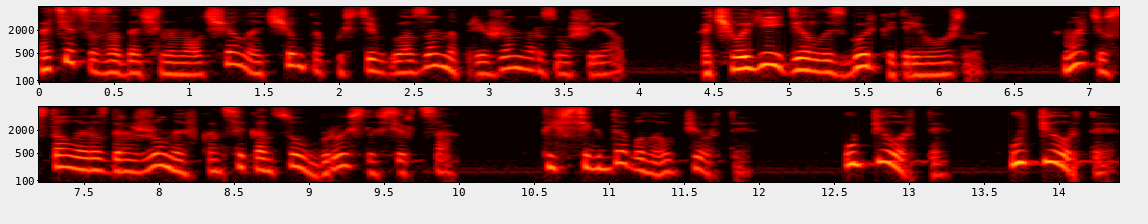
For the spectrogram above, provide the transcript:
Отец озадаченно молчал и, о чем-то опустив глаза, напряженно размышлял отчего ей делалось горько и тревожно. Мать, усталая и раздраженная, в конце концов бросила в сердцах. «Ты всегда была упертая. Упертая, упертая.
